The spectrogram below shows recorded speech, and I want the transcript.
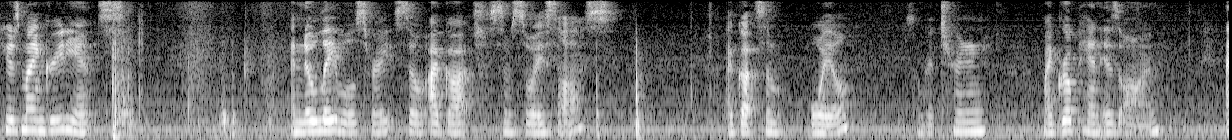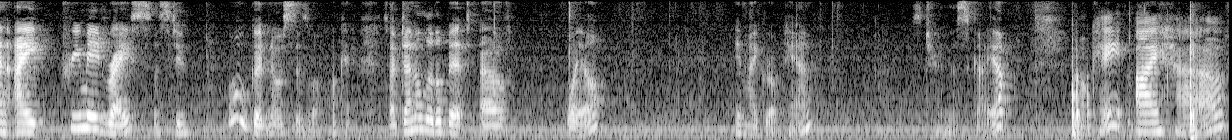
here's my ingredients. And no labels, right? So I've got some soy sauce. I've got some oil. So I'm gonna turn, my grill pan is on. And I pre-made rice. Let's do, oh good, no sizzle. Okay, so I've done a little bit of oil in my grill pan. Let's turn this guy up. Okay, I have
